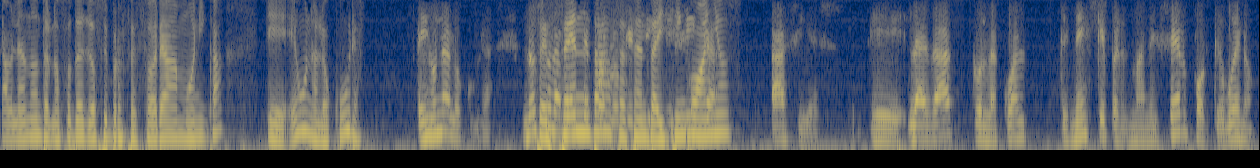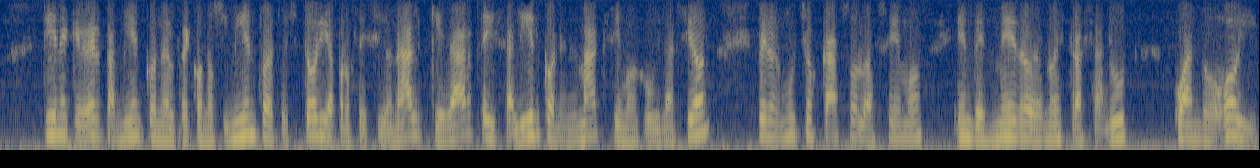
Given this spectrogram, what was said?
hablando entre nosotros, yo soy profesora, Mónica, eh, es una locura. Es una locura. 60, 65 años. Así es. Eh, la edad con la cual tenés que permanecer, porque bueno, tiene que ver también con el reconocimiento de tu historia profesional, quedarte y salir con el máximo de jubilación, pero en muchos casos lo hacemos en desmedro de nuestra salud, cuando hoy,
